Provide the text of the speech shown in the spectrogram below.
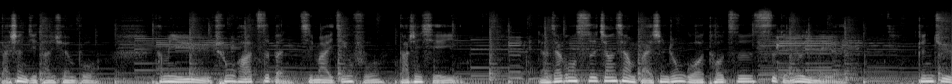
百胜集团宣布，他们已与春华资本及蚂蚁金服达成协议，两家公司将向百胜中国投资四点六亿美元。根据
